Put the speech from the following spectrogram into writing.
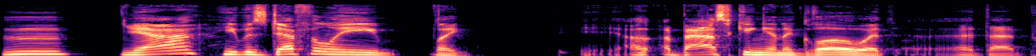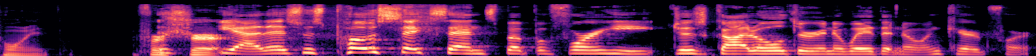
Hmm. Yeah, he was definitely like a, a basking in a glow at at that point for This- sure. Yeah, this was post Sixth Sense, but before he just got older in a way that no one cared for.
